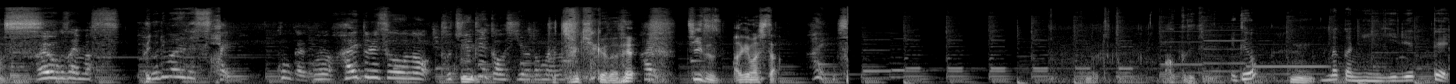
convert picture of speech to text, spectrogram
おはようございます。はい。のりまるです。はい。今回このハイトレの途中経過をしようと思います。途中経過だね。はい。チーズあげました。はい。今度ちょっとアップできる。いくよ。うん。中に入れて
